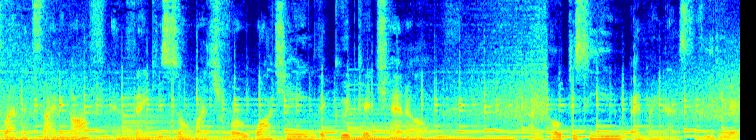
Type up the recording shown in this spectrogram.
Clement signing off and thank you so much for watching the GUDKID channel. I hope to see you in my next video.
